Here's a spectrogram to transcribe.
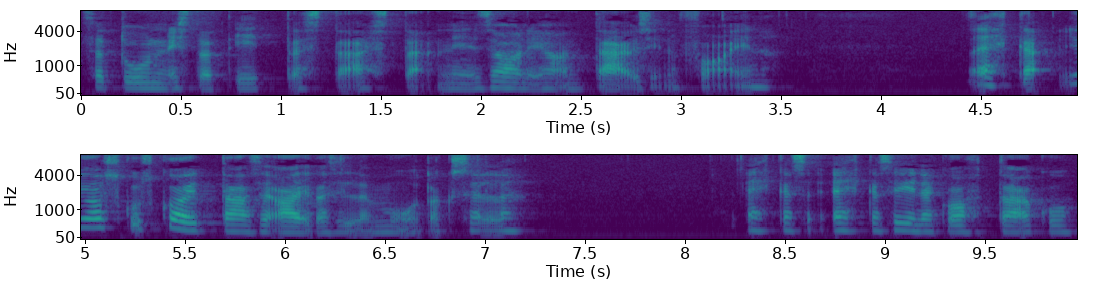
sä tunnistat itsestä tästä, niin se on ihan täysin fine. Ehkä joskus koittaa se aika sille muutokselle. Ehkä, ehkä siinä kohtaa, kun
